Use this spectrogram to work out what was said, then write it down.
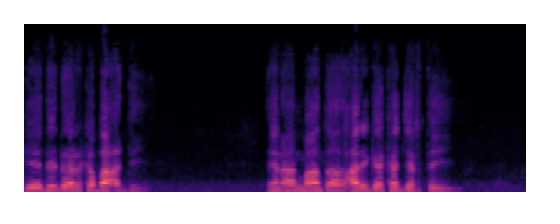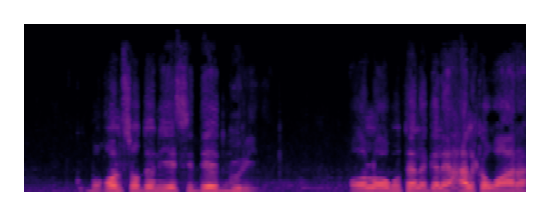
Geedi dheer kabacdi in aan maanta aad xarigga ka jartay boqol soddon iyo siddeed guri oo loogu talagalay xalka waara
